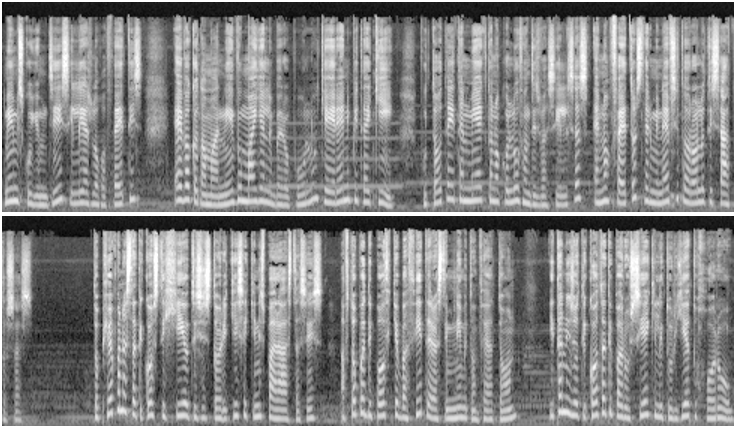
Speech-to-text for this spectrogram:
Μίμης Κουγιουμτζής, Ηλίας Λογοθέτης, Εύα Κοταμανίδου, Μάγια Λιμπεροπούλου και Ιρένη Πιτακή, που τότε ήταν μία εκ των ακολούθων της Βασίλισσας, ενώ φέτος θα ερμηνεύσει το ρόλο της Άτοσας. Το πιο επαναστατικό στοιχείο της ιστορικής εκείνης παράστασης, αυτό που εντυπώθηκε βαθύτερα στη μνήμη των θεατών, ήταν η ζωτικότατη παρουσία και λειτουργία του χορού.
